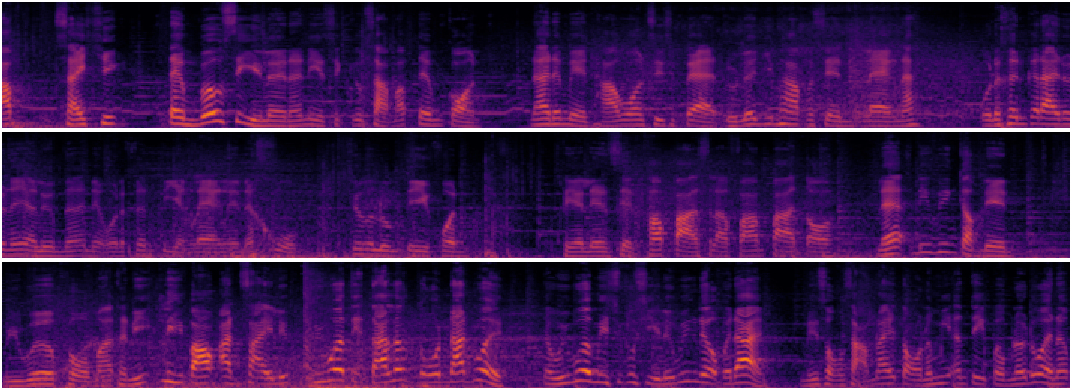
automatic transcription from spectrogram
อัพไซด์คิกเต็มเวล4เลยนะนี่สกิล3อัพเต็มก่อนได้เดเมจทาวอน48 ดูเลือด25%แรงนะโอเดเคิลก็ได้ด้วยนะอย่าลืมนะเนี่ยโอเดเคิลตีอย่างแรงเลยนะโอ้ช่วยกันลุมตีคน ลียร์เลนเสร็จเข้าป่าสลับฟาร์มป่าต่อ และนี่วิ่งกลับเลนวีเวอร์โผล่มาทางนี้รีบาวอัดใส่ลิฟวีเวอร์ติดตามแล้วโดนดัดด้วยแต่วีเวอร์มีชิกุชิเลยวิ่งเร็วออกไปได้นี่สองสามไล่ต่อนะมีอันติเปิมแล้วด้วยนะ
